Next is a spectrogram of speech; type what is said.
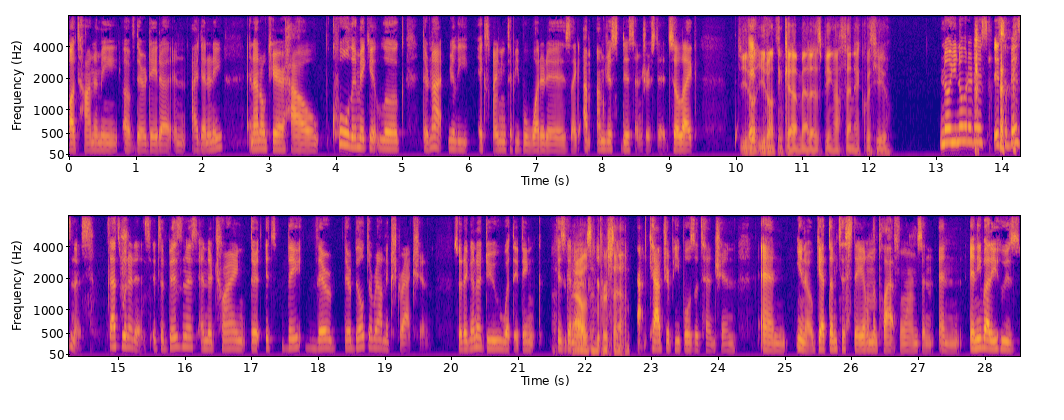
autonomy of their data and identity. And I don't care how cool they make it look. They're not really explaining to people what it is. Like I'm I'm just disinterested. So like you don't it, you don't think uh, Meta is being authentic with you? No, you know what it is? It's a business. That's what it is. It's a business, and they're trying. They're, it's they they're they're built around extraction. So they're gonna do what they think is gonna thousand percent capture people's attention, and you know get them to stay on the platforms. And and anybody who's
